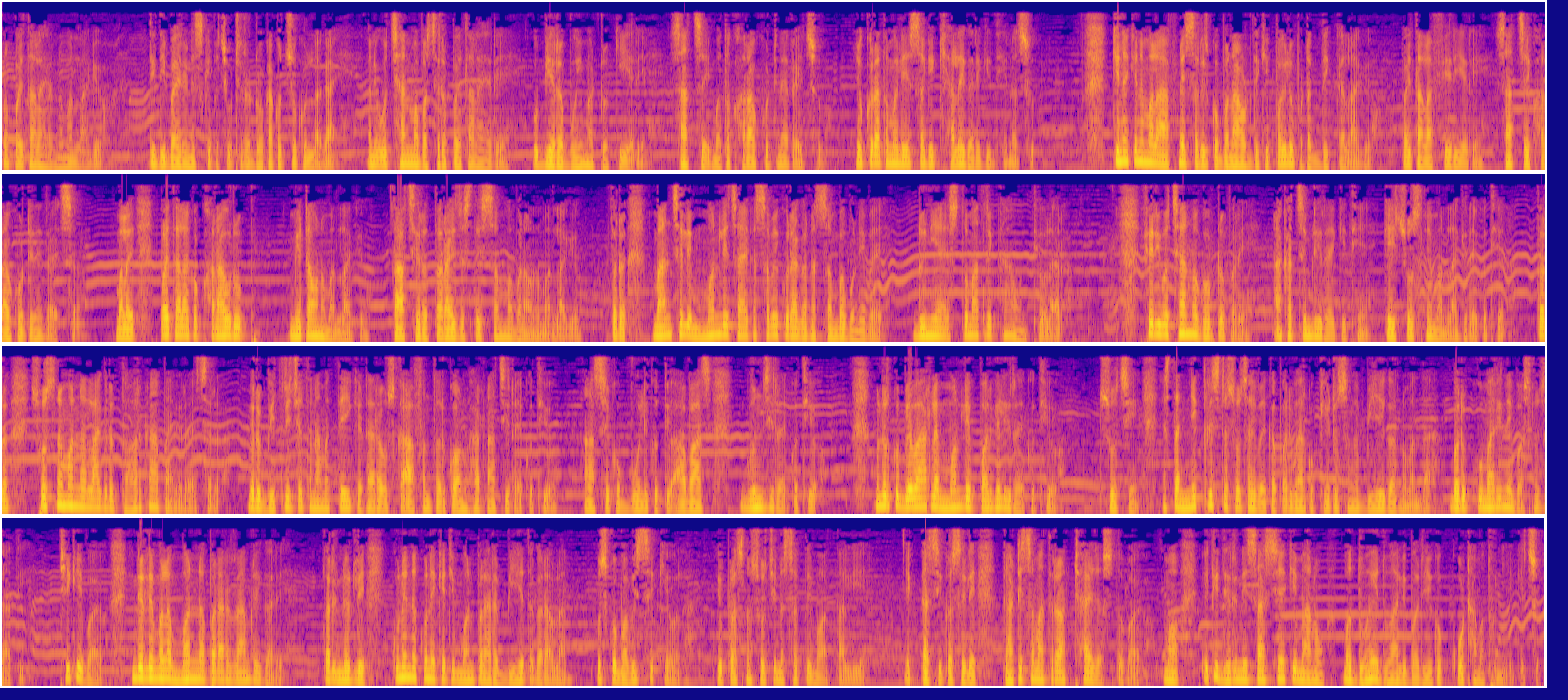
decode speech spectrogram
आफ्नो पैताला हेर्न मन लाग्यो। दिदी बाहिर निस्केपछि उठेर ढोकाको चुकुल लगाएँ अनि ओछ्यानमा बसेर पैताला हेरेँ उभिएर भुइँमा टोकी हेरेँ। साँच्चै म त खराब खुट्टी नै रहेछु। यो कुरा त मैले यसअघि ख्यालै गरेकी थिइनछु किनकिन मलाई आफ्नै शरीरको बनावटदेखि पहिलोपटक दिक्क लाग्यो। पैताला फेरि हेरेँ साँच्चै खराब खुट्टी नै रहेछ। मलाई पैतालाको खराउ रूप मेटाउन मन लाग्यो ताछेर तराई जस्तै सम्म बनाउन मन लाग्यो। तर मान्छेले मनले चाहेका सबै कुरा गर्न सम्भव हुने भए दुनियाँ यस्तो मात्रै कहाँ हुन्थ्यो होला र? फेरि ओछ्यानमा घोप्टो परे आँखा चिम्लिरहेकी थिएँ केही सोच्नै मन लागिरहेको थिएन तर सोच्न मन नलागेर धर कहाँ पाइने रहेछ र? मेरो भित्री चेतनामा त्यही केटा र उसका आफन्तहरूको अनुहार नाचिरहेको थियो। हाँसेको बोलेको त्यो आवाज गुन्जिरहेको थियो। उनीहरूको व्यवहारलाई मनले पर्गेलिरहेको थियो। सोचेँ यस्ता निकृष्ट सोचाइ भएका परिवारको केटोसँग बिहे गर्नुभन्दा बरु कुमारी नै बस्नु जाति। ठिकै भयो यिनीहरूले मलाई मन नपराएर राम्रै गरे। तर यिनीहरूले कुनै न कुनै केटी मन पराएर बिहे त गराउलान्। उसको भविष्य के होला? यो प्रश्न सोचिन सक्दै म अत्तालिएँ एक्कासी कसैले घाँटी समातेर अठ्याए जस्तो भयो। म यति धेरै निसासिएँ कि मानौ म धुवैँ धुवाली भरिएको कोठामा थुनिएकी छु।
